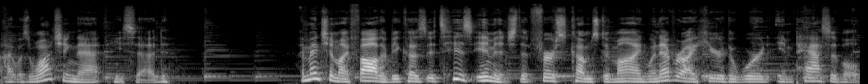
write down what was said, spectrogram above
I was watching that, he said. I mention my father because it's his image that first comes to mind whenever I hear the word impassible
